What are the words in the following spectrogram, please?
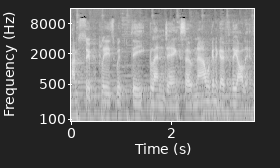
I'm super pleased with the blending, so now we're gonna go for the olive.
